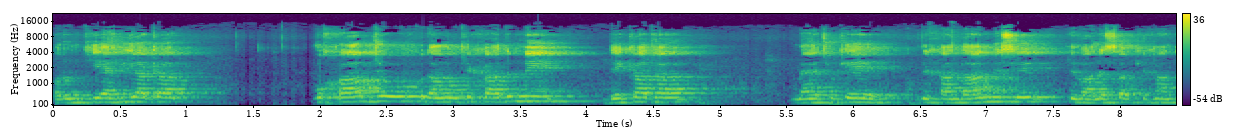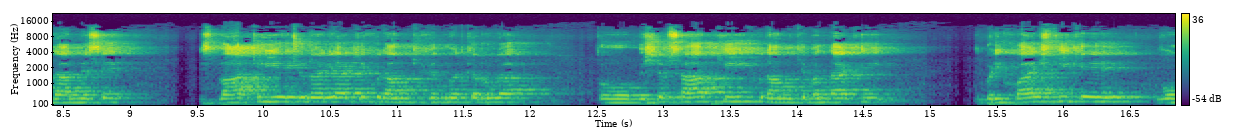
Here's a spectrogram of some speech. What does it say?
और उनकी अहलिया का वो ख्वाब जो खुदा के खादम ने देखा था, मैं चूँकि अपने ख़ानदान में से, अपने वाल साहब के ख़ानदान में से इस बात के लिए चुना गया कि खुदा की खिदमत करूँगा तो बिशप साहब की, खुदा के बंदा की बड़ी ख्वाहिश थी कि वो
